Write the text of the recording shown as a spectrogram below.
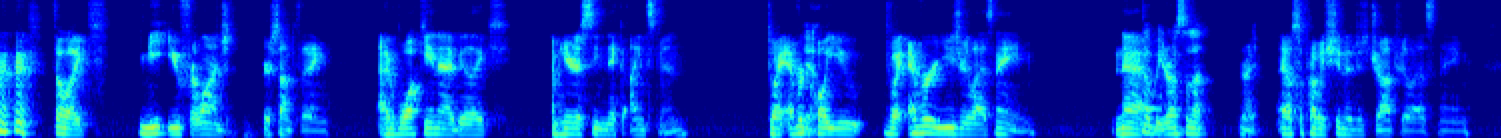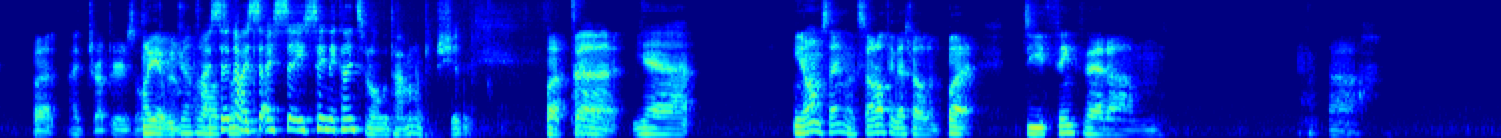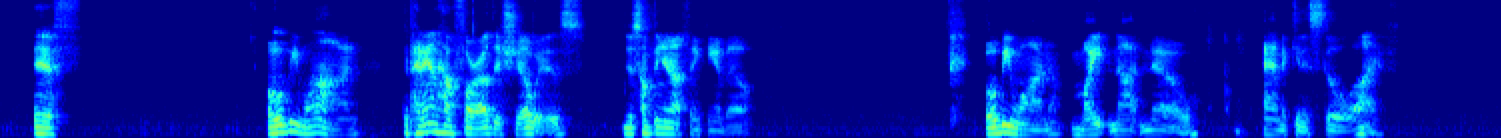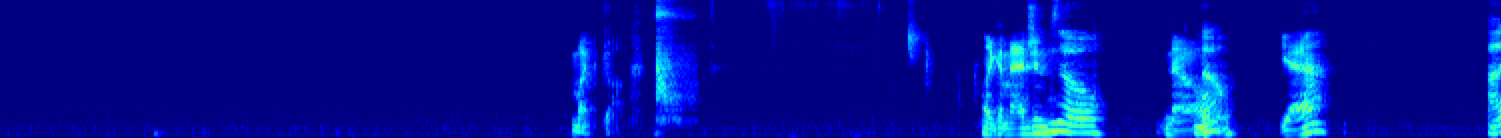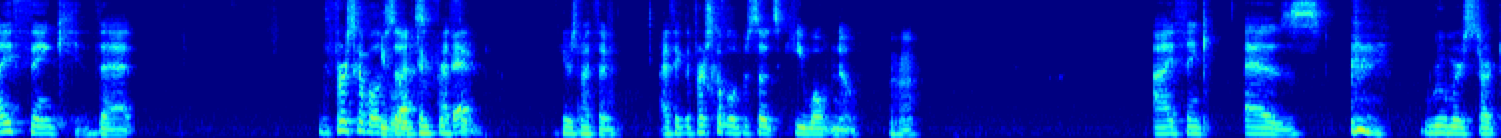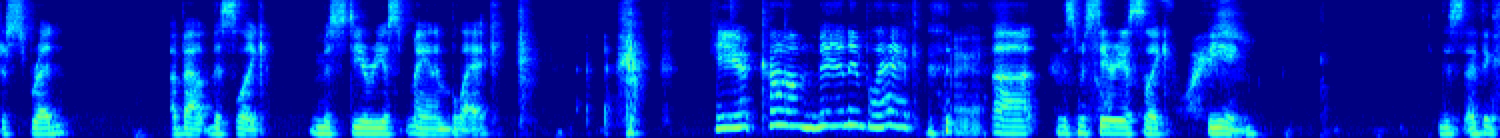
to like meet you for lunch or something, I'd walk in and I'd be like, I'm here to see Nick Einstman. Do I ever Yeah. call you? Do I ever use your last name? No. no, but you're also not right. I also probably shouldn't have just dropped your last name. But I drop yours. All Oh, yeah, we drop I said no. I say I say say Nick Einstein all the time. I don't give a shit. But uh, Uh, yeah, you know what I'm saying. Like, so I don't think that's relevant. But do you think that um, uh, if Obi Wan, depending on how far out this show is, there's something you're not thinking about. Obi Wan might not know Anakin is still alive. Mic drop. Like imagine No, no no. Yeah I think that the first couple He episodes. left him for I dead. Think, here's my thing. I think the first couple episodes he won't know. Mhm. I think as rumors start to spread about this like mysterious man in black, Here come the man in black. Oh, yeah. uh, this mysterious like being. This I think.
